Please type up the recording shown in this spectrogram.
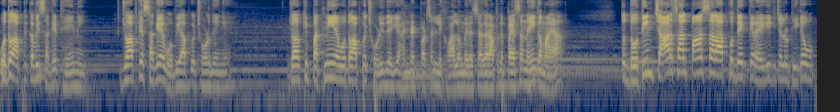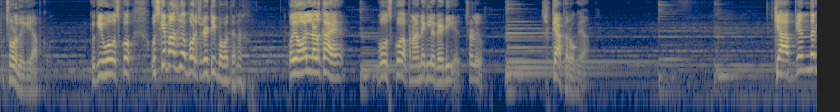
वो तो आपके कभी सगे थे ही नहीं। जो आपके सगे वो भी आपको छोड़ देंगे। जो आपकी पत्नी है, वो तो आपको छोड़ ही देगी। हंड्रेड परसेंट लिखवा लो मेरे से। अगर आपने पैसा नहीं कमाया तो दो तीन चार साल, पाँच साल आपको देख के रहेगी कि चलो ठीक है, वो छोड़ देगी आपको। क्योंकि वो उसको, उसके पास भी अपॉर्चुनिटी बहुत है ना। कोई और लड़का है, वो उसको अपनाने के लिए रेडी है। चलो, क्या करोगे आप? क्या आपके अंदर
